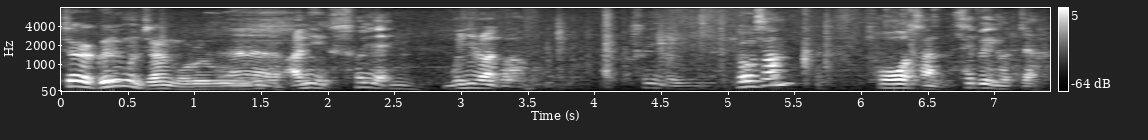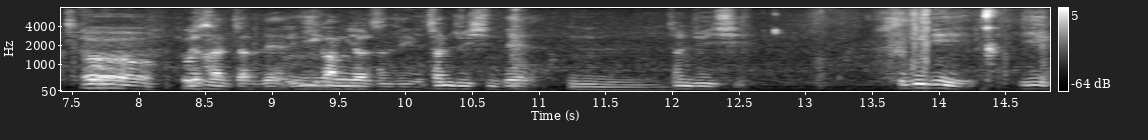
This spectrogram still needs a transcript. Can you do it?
제가 그림은 잘 모릅니다. 어, 아니 서예 문이라도 하고 서예가 효산? 효산 새벽 효자 어. 효산자인데 이강렬 선생님 전주이신데 음. 전주이시 그분이 이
